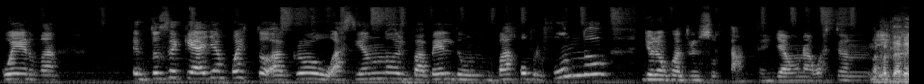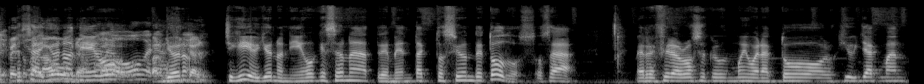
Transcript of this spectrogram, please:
cuerda. Entonces, que hayan puesto a Crow haciendo el papel de un bajo profundo, yo lo encuentro insultante. Ya una cuestión. Respeto O sea, yo la no obra, niego- Yo no, chiquillo, yo no niego que sea una tremenda actuación de todos. O sea, me refiero a Russell Crowe, muy buen actor, Hugh Jackman.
